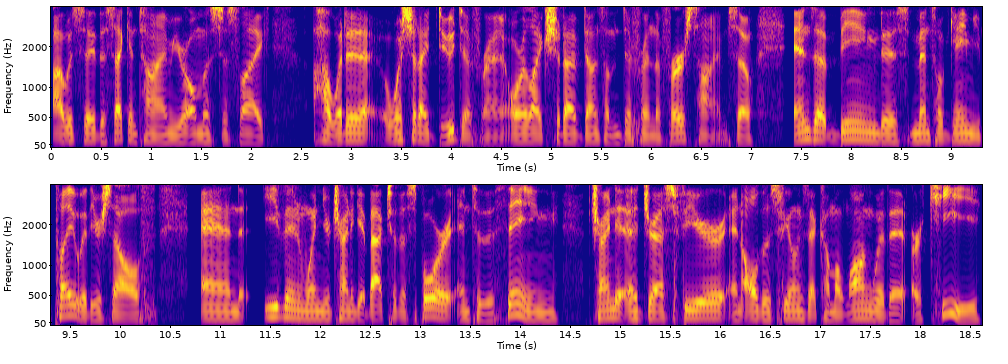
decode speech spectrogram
I would say the second time, you're almost just like, oh, what did I, what should I do different, or like should I have done something different the first time? So ends up being this mental game you play with yourself. And even when you're trying to get back to the sport and to the thing, trying to address fear and all those feelings that come along with it are key.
